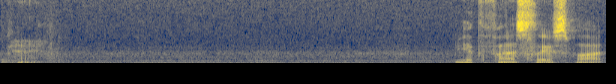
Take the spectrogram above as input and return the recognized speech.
Okay. A slave spot.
